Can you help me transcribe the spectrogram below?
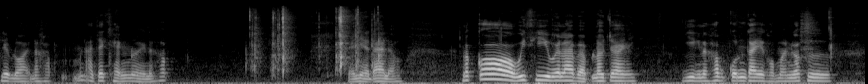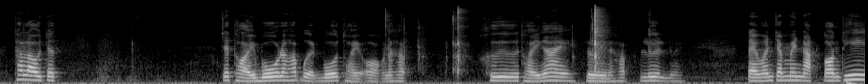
เรียบร้อยนะครับ มันอาจจะแข็งหน่อยนะครับแต่เนี่ยได้แล้ว แล้วก็วิธีเวลาแบบเราจะ ยิงนะครับ กลไกของมันก็คือ ถ้าเราจะจะถอยโบนะครับ เปิดโบถอยออกนะครับ คือถอยง่ายเลยนะครับ ลื่นเลย แต่มันจะไม่หนักตอนที่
